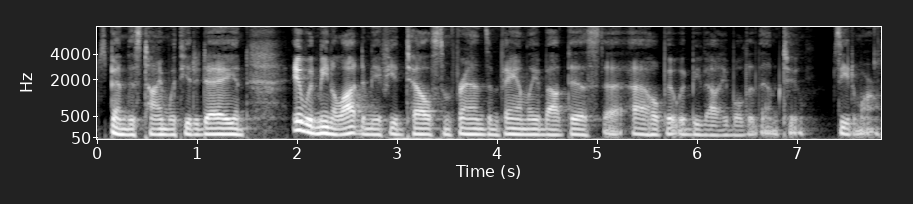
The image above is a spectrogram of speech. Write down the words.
spend this time with you today. And it would mean a lot to me if you'd tell some friends and family about this. Uh, I hope it would be valuable to them too. See you tomorrow.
